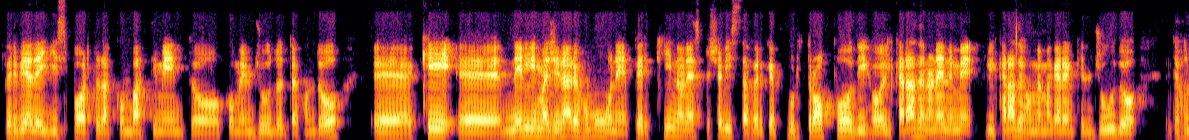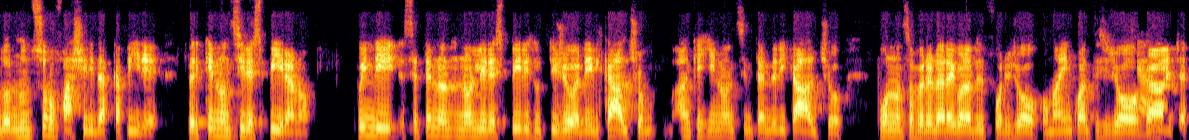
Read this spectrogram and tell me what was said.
per via degli sport da combattimento come il judo e il taekwondo, eh, che eh, nell'immaginario comune per chi non è specialista, perché purtroppo dico il karate non è nemmeno il karate come magari anche il judo, il taekwondo non sono facili da capire perché non si respirano. Quindi se te non, non li respiri tutti i giorni, il calcio, anche chi non si intende di calcio, può non sapere la regola del fuorigioco, ma in quanti si gioca, cioè,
